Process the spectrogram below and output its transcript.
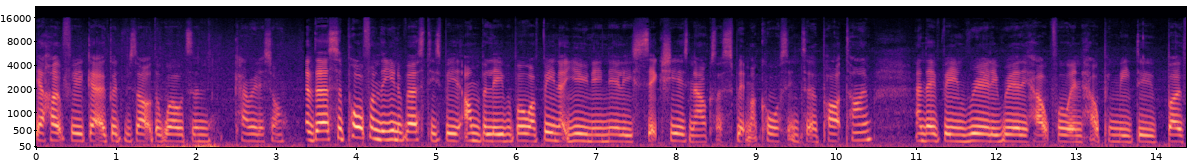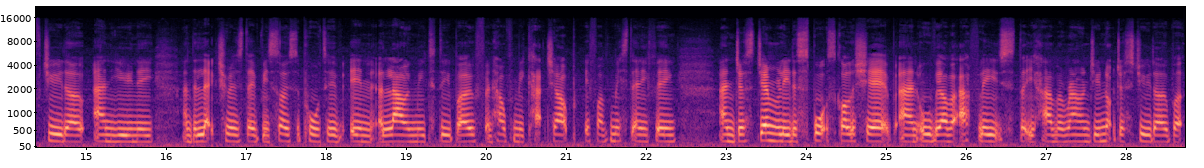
yeah, hopefully get a good result at the Worlds and carry this on. The support from the university has been unbelievable. I've been at uni nearly six years now because I split my course into part-time and they've been really, really helpful in helping me do both judo and uni and the lecturers, they've been so supportive in allowing me to do both and helping me catch up if I've missed anything and just generally the sports scholarship and all the other athletes that you have around you, not just judo but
